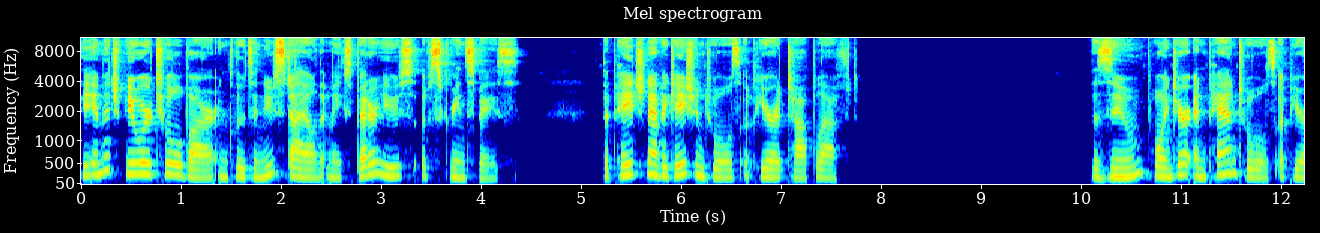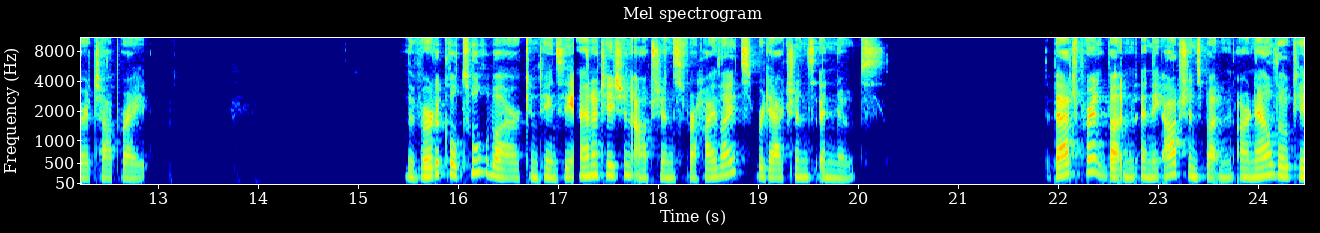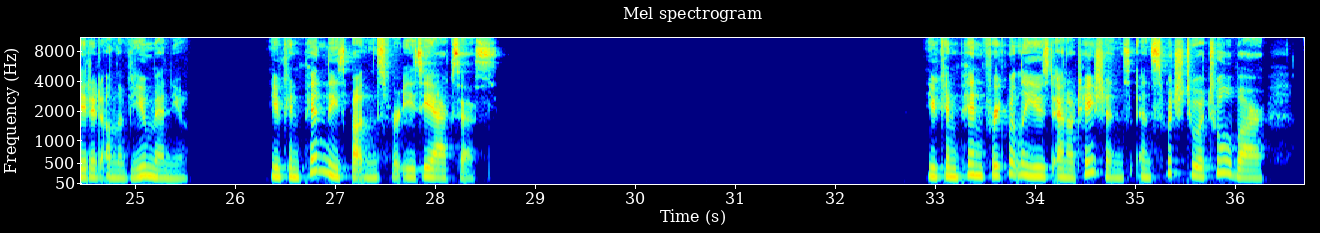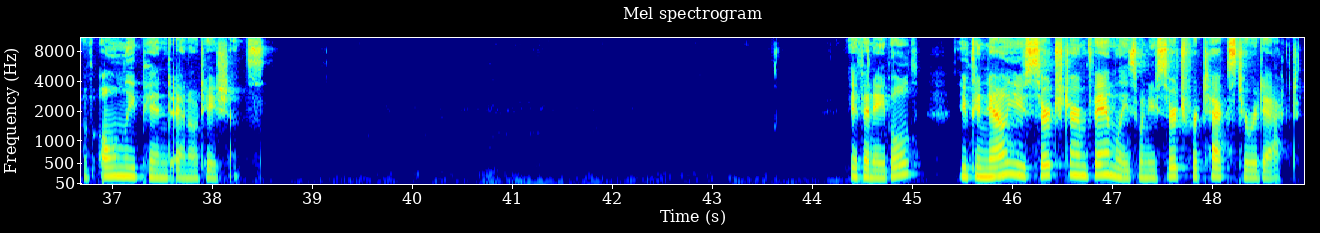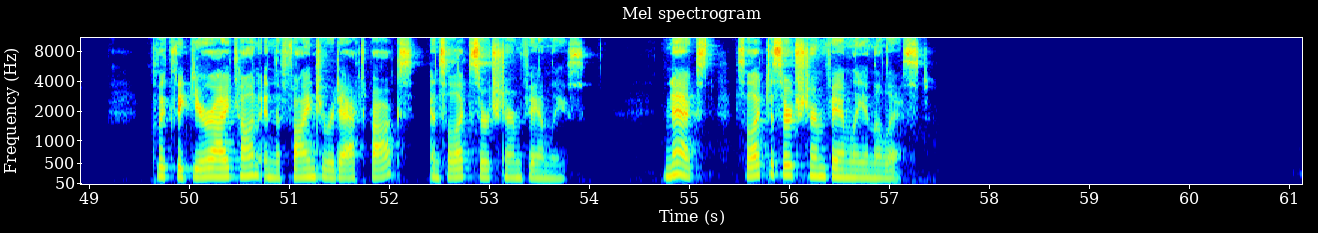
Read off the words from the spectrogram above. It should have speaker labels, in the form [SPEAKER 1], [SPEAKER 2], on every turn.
[SPEAKER 1] The Image Viewer toolbar includes a new style that makes better use of screen space. The page navigation tools appear at top left. The zoom, pointer, and pan tools appear at top right. The vertical toolbar contains the annotation options for highlights, redactions, and notes. The Batch Print button and the Options button are now located on the View menu. You can pin these buttons for easy access. You can pin frequently used annotations and switch to a toolbar of only pinned annotations. If enabled, you can now use search term families when you search for text to redact. Click the gear icon in the Find to Redact box and select search term families. Next, select a search term family in the list.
